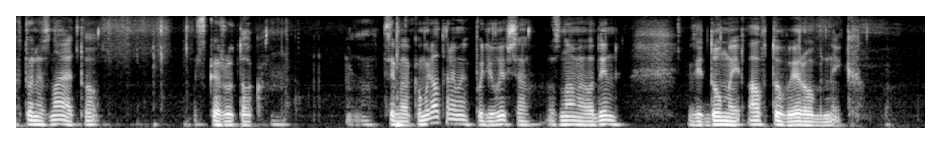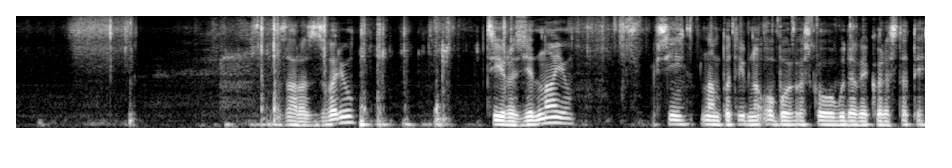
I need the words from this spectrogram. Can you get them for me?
Хто не знає, то скажу так. Цими акумуляторами поділився з нами один відомий автовиробник. Зараз зварю, ці роз'єднаю. Всі нам потрібно обов'язково буде використати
